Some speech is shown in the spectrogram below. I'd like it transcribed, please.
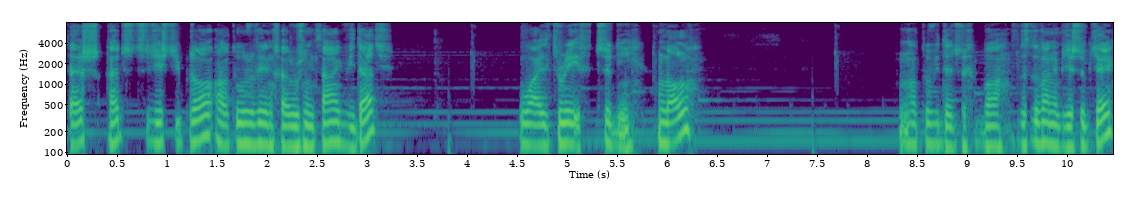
Też Edge 30 Pro, ale tu już większa różnica, jak widać. Wild Rift, czyli LOL. No tu widać, że chyba zdecydowanie będzie szybciej.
